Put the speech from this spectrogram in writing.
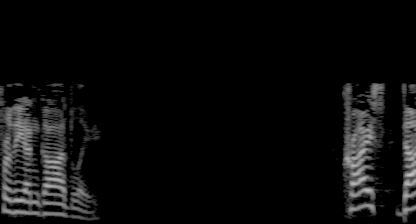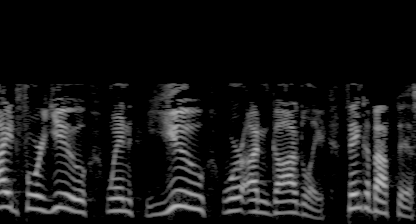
for the ungodly. Christ died for you when you were ungodly. Think about this.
